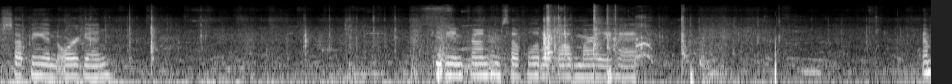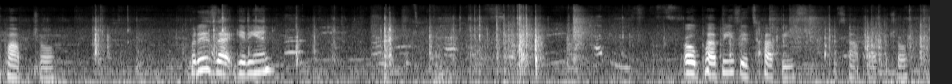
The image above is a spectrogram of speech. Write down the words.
shopping in Oregon. Gideon found himself a little Bob Marley hat. And Paw Patrol. What is that, Gideon? Oh, puppies? It's puppies. It's not Paw Patrol.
